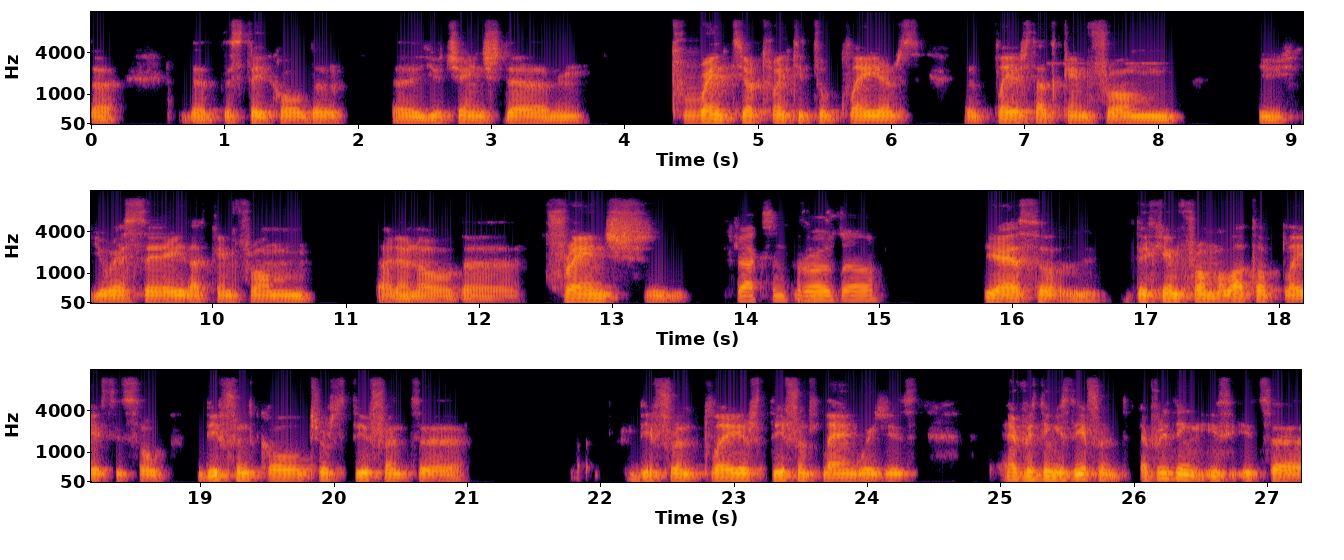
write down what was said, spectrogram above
the the, the stakeholder, uh, you change the um, 20 or 22 players, the players that came from USA, that came from I don't know the French. Jackson Porozo. Yeah, so they came from a lot of places, so different cultures, different uh, different players, different languages. Everything is different. Everything is it's a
